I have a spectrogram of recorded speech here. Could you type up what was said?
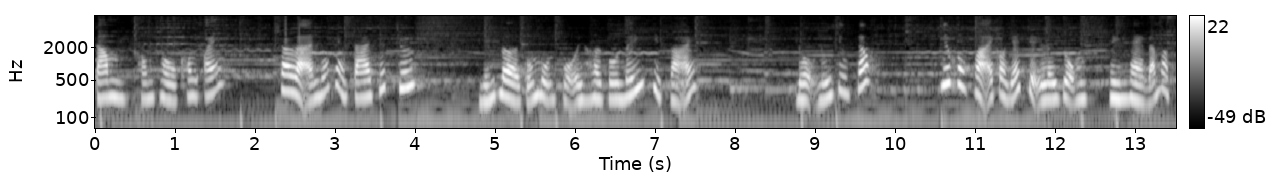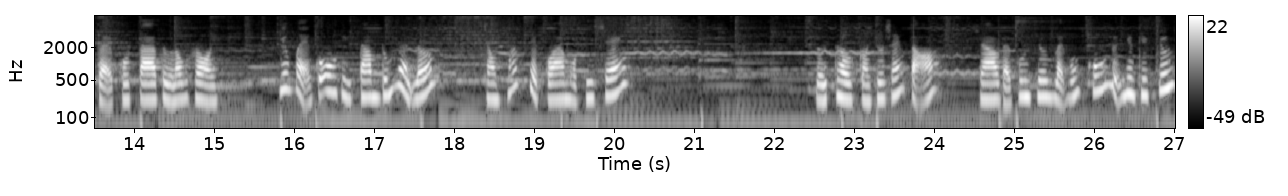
Tâm không thù không oán Sao lại muốn nàng ta chết chứ? Những lời của muội muội hơi vô lý thì phải độ nữ dương cấp nếu không phải còn giá trị lợi dụng Thì nàng đã mặc kệ cô ta từ lâu rồi Nhưng bạn của U Kỳ Tâm đúng là lớn Trong mắt xẹt qua một tia sáng Sự thật còn chưa sáng tỏ Sao đại phương chương lại muốn cứu nữ nhân kia chứ?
